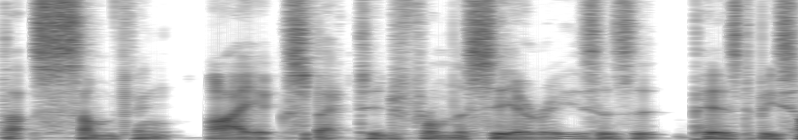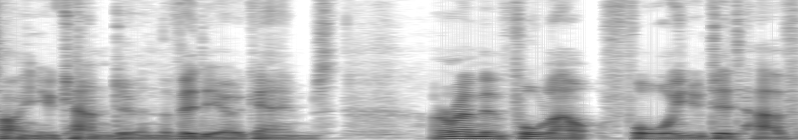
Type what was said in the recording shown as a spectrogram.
that's something I expected from the series, as it appears to be something you can do in the video games. I remember in Fallout 4 you did have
